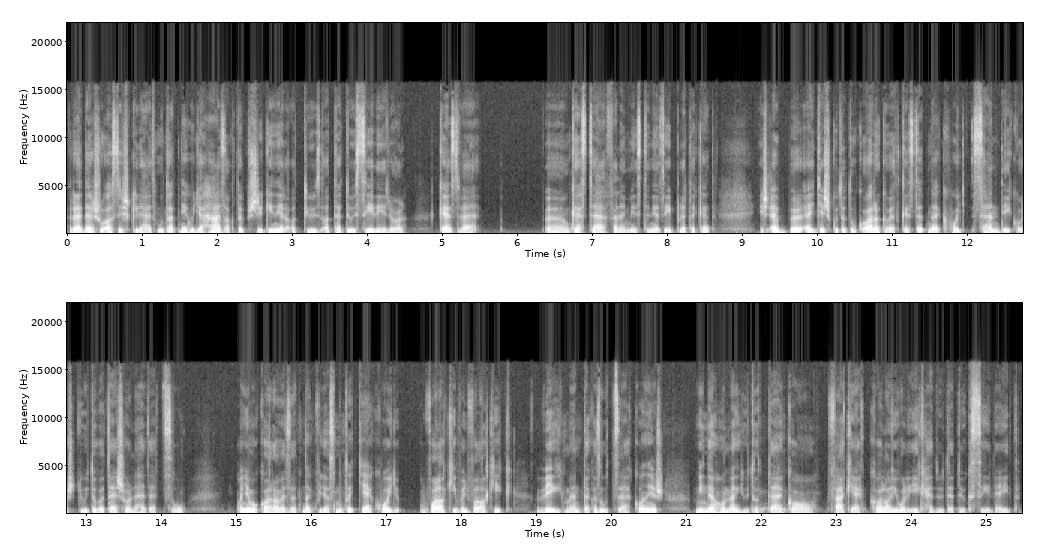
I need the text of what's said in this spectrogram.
Ráadásul azt is ki lehet mutatni, hogy a házak többségénél a tűz a tető széléről kezdve kezdte el felemészteni az épületeket, és ebből egyes kutatók arra következtetnek, hogy szándékos gyújtogatásról lehetett szó. A nyomok arra vezetnek, hogy azt mutatják, hogy valaki vagy valakik végigmentek az utcákon, és mindenhol meggyújtották a fákjákkal a jól éghető tetők széleit.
